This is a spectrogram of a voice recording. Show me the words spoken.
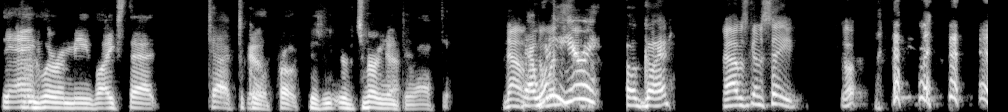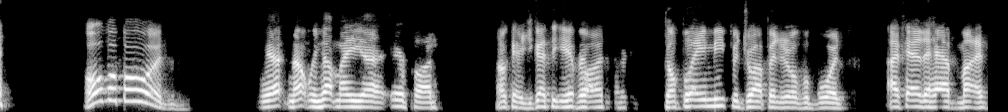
the angler in me likes that tactical Mm-hmm. Yeah. approach because it's very Yeah. interactive. Now, Now, what are one- you hearing? Oh, go ahead. I was going to say, oh. overboard. Yeah, no, we got my uh, AirPod. Okay, you got the earpod. Don't blame me for dropping it overboard. I've had to have my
